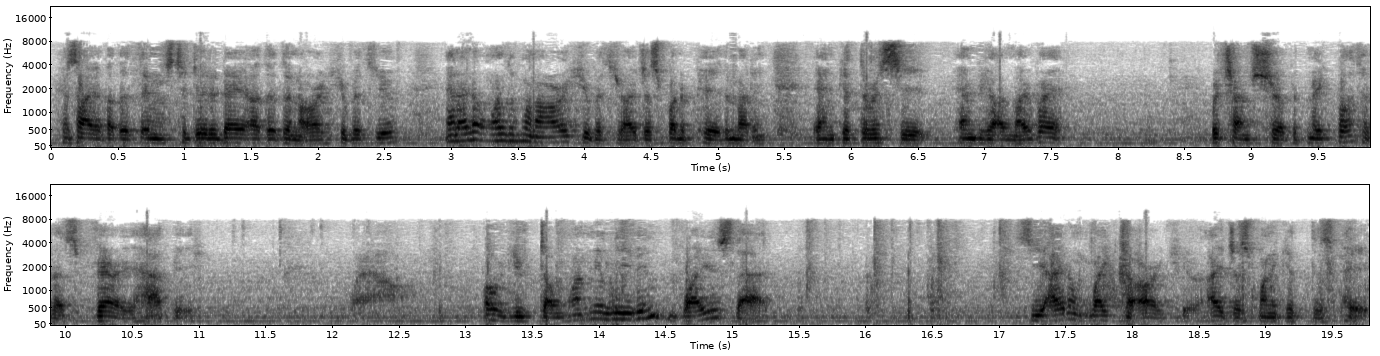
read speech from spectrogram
Because I have other things to do today other than argue with you. And I don't really want to argue with you. I just want to pay the money and get the receipt and be on my way. Which I'm sure would make both of us very happy. Wow. Oh, you don't want me leaving? Why is that? See, I don't like to argue. I just want to get this paid.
